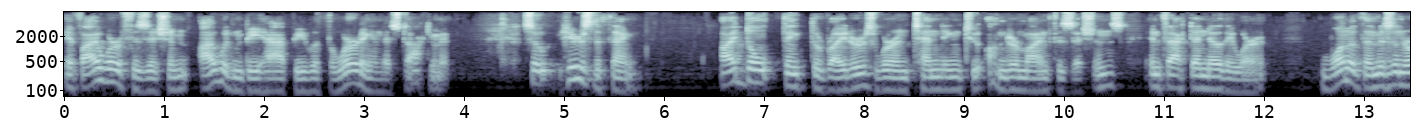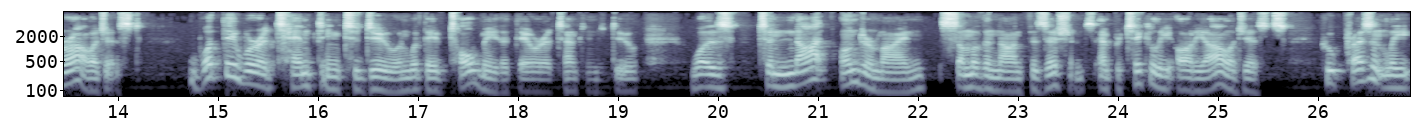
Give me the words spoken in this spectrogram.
If I were a physician, I wouldn't be happy with the wording in this document. So here's the thing I don't think the writers were intending to undermine physicians. In fact, I know they weren't. One of them is a neurologist. What they were attempting to do, and what they've told me that they were attempting to do, was to not undermine some of the non physicians, and particularly audiologists, who presently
